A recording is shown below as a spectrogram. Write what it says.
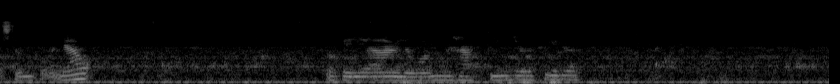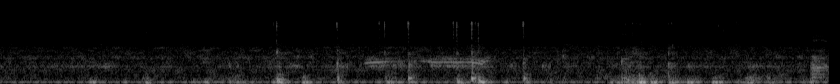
Redstone going out. Okay, yeah, I know I'm gonna have to use a repeater. Oh,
